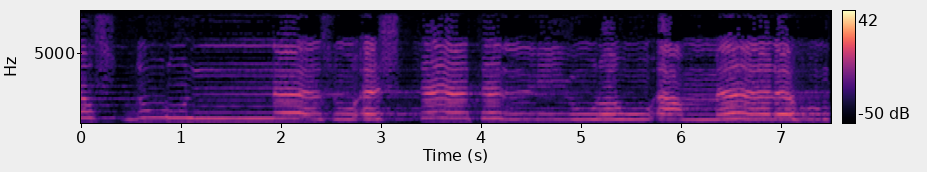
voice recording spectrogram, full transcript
يصدر الناس أشتاتا ليروا أعمالهم.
